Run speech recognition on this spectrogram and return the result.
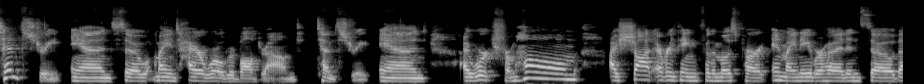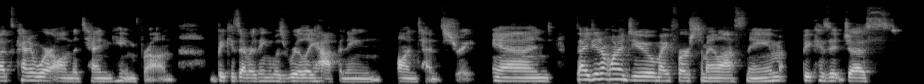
10th Street. And so my entire world revolved around 10th Street. And I worked from home. I shot everything for the most part in my neighborhood. And so that's kind of where On the 10 came from because everything was really happening on 10th Street. And I didn't want to do my first and my last name because it just,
